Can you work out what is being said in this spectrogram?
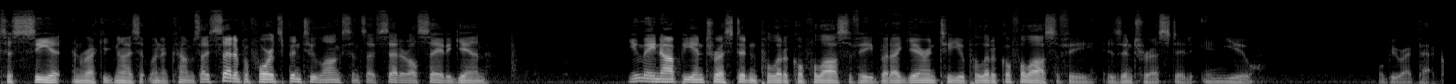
to see it and recognize it when it comes. I've said it before, it's been too long since I've said it, I'll say it again. You may not be interested in political philosophy, but I guarantee you political philosophy is interested in you. We'll be right back.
